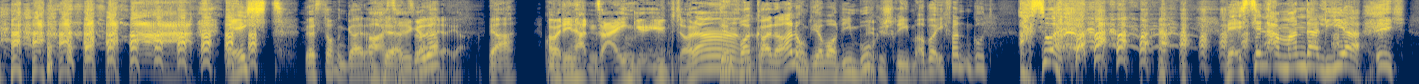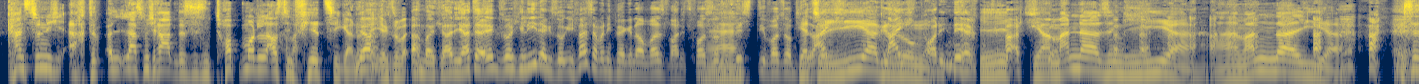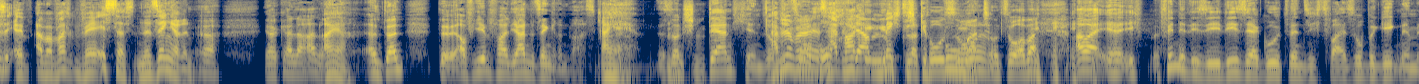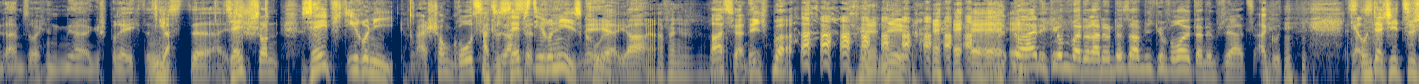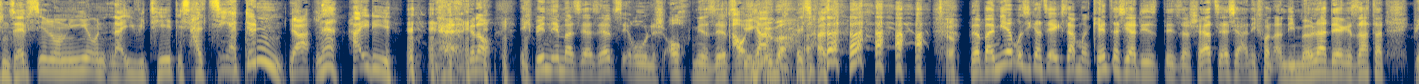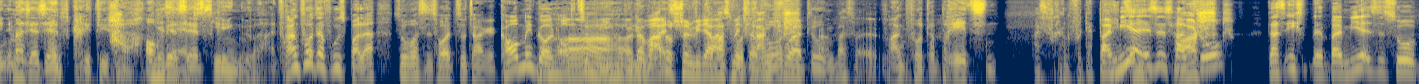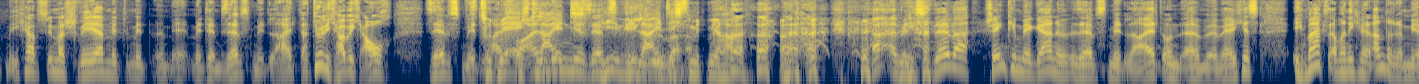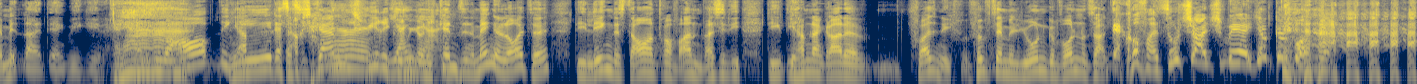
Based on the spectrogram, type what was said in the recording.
Echt? Das ist doch ein geiler das Scherz, geil, oder? ja, ja. Ja. Aber den hatten sie eingeübt, Den oder? war keine Ahnung, die haben auch nie ein Buch geschrieben, aber ich fand ihn gut. Ach so. Wer ist denn Amanda Lear? Ich. Kannst du nicht, ach, du, lass mich raten, das ist ein Topmodel aus den 40ern Ja, oder irgend so. aber ja, die hat ja irgend solche Lieder gesungen. Ich weiß aber nicht mehr genau, was es war. Das war so ein bisschen, die war so Die hat so leicht, Lear gesungen. leicht. L- Die Amanda sind Lear. Amanda Lear. Ist das, äh, aber was, wer ist das? Eine Sängerin? Ja, ja, keine Ahnung. Ah, ja. Und dann, äh, auf jeden Fall, ja, eine Sängerin war es. Ah, ja, ja. So ein Sternchen, so Hab ich mit schon so gehört, es hat wieder mächtig geboomert. und so. Aber, aber äh, ich finde diese Idee sehr gut, wenn sich zwei so begegnen mit einem solchen äh, Gespräch. Das Ja. ist, äh, ist Selbst, schon, Selbstironie. äh, schon große Also Klasse Selbstironie ist drin. cool. Nee, ja, Ja, war es ja nicht mal. Nö. Nur Heidi Klum war dran und das hat mich gefreut an dem Scherz. Ah gut. Der Unterschied zwischen Selbstironie und Naivität ist halt sehr dünn. Ja. Ne, Heidi. Genau. Ich bin immer sehr selbstironisch, auch mir selbst Au, ja. gegenüber. Ja, bei mir muss ich ganz ehrlich sagen, man kennt das ja, dieser, dieser Scherz, der ist ja eigentlich von Andy Möller, der gesagt hat, ich bin immer sehr selbstkritisch, Auch auch, mir selbst selbst, gegenüber. gegenüber. Ein Frankfurter Fußballer, sowas ist heutzutage kaum in Gold aufzuwiegen. wie da du war weißt. doch schon wieder was mit Frankfurt. Wurst, du. Was, äh, Frankfurter Brezen. Was Frankfurter Bei Brezen? mir ist es halt so, Wurst. Dass ich, äh, bei mir ist es so, ich habe es immer schwer mit, mit, mit dem Selbstmitleid. Natürlich habe ich auch Selbstmitleid. Tut mir vor echt leid, mir wie, wie leid ich es mit mir habe. Ja, also ich selber schenke mir gerne Selbstmitleid und äh, welches. Ich mag es aber nicht, wenn andere mir Mitleid irgendwie geben. Ich Ja, kann das überhaupt nicht ab. nee, das Das, ist ganz schade. schwierig Ja, für mich. Und ja. ich kenne eine Menge Leute, die legen das dauernd drauf an. Weißt du, die, die, die haben dann gerade, weiß ich nicht, 15 Millionen gewonnen und sagen, der Koffer ist so scheiß schwer, ich habe keinen Bock mehr.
